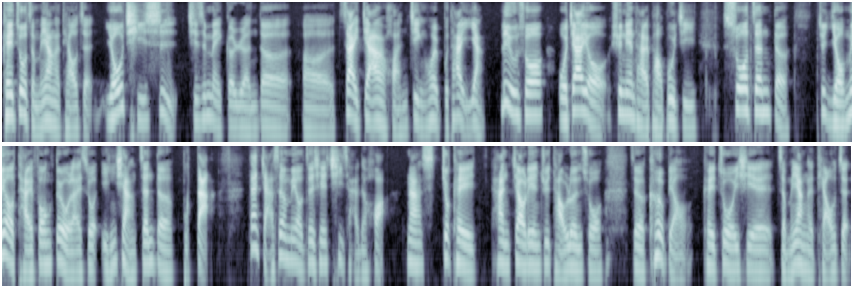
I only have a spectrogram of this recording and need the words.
可以做怎么样的调整？尤其是其实每个人的呃在家的环境会不太一样。例如说，我家有训练台、跑步机，说真的，就有没有台风对我来说影响真的不大。但假设没有这些器材的话，那就可以和教练去讨论说，这个课表可以做一些怎么样的调整。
